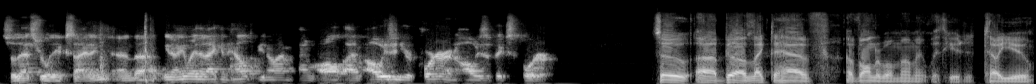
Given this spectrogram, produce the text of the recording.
So that's really exciting. And, uh, you know, any way that I can help, you know, I'm, I'm all, I'm always in your corner and always a big supporter. So, uh, Bill, I'd like to have a vulnerable moment with you to tell you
